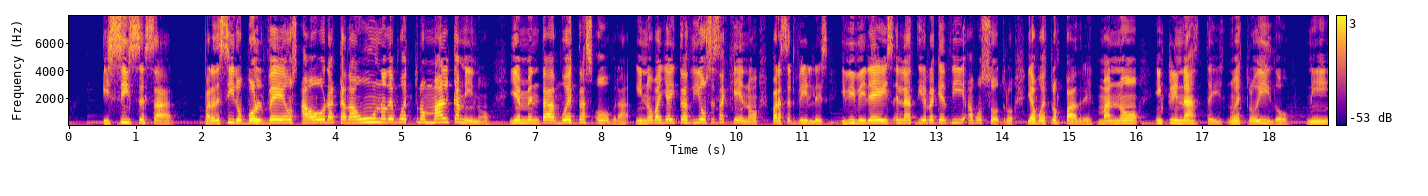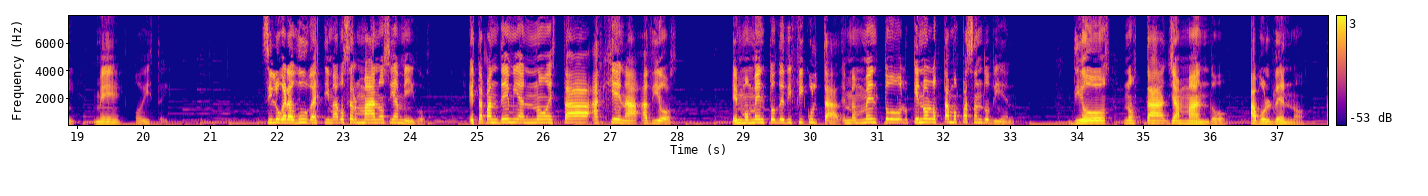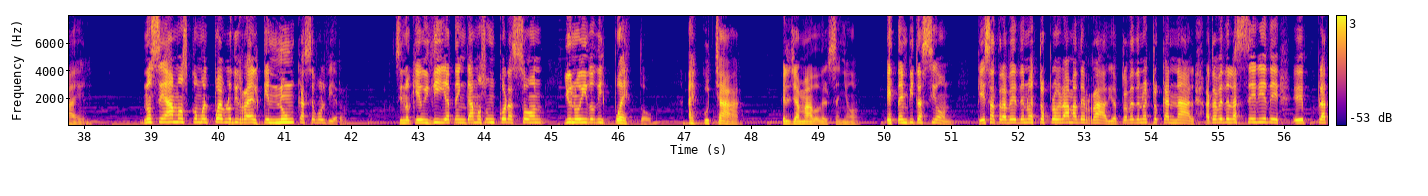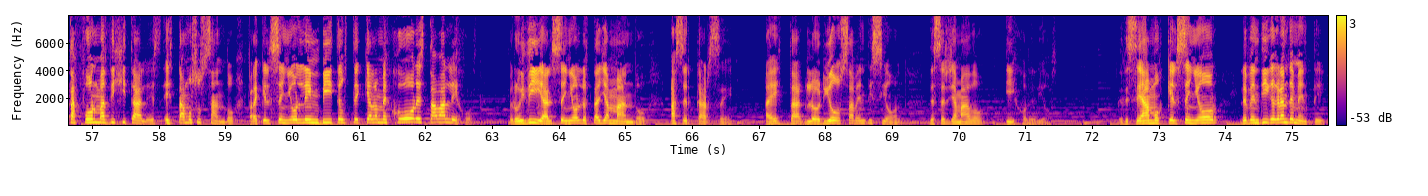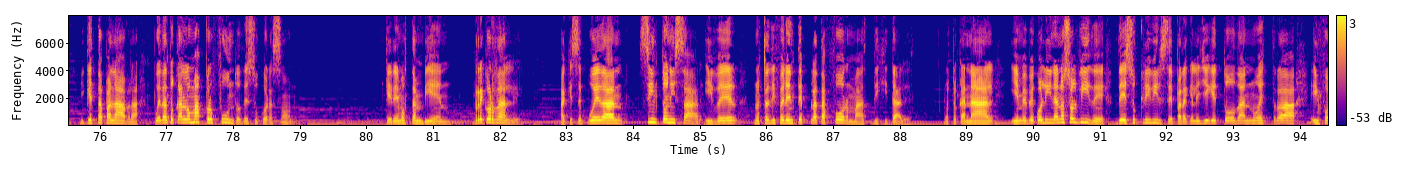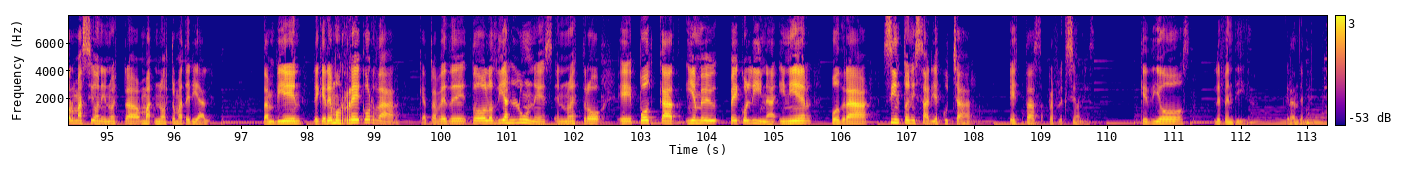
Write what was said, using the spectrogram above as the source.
y sin cesar para deciros, volveos ahora cada uno de vuestro mal camino y enmendad vuestras obras y no vayáis tras dioses ajenos para servirles y viviréis en la tierra que di a vosotros y a vuestros padres, mas no inclinasteis nuestro oído ni me oísteis. Sin lugar a duda, estimados hermanos y amigos, esta pandemia no está ajena a Dios en momentos de dificultad, en momentos que no lo estamos pasando bien, Dios nos está llamando a volvernos a Él. No seamos como el pueblo de Israel que nunca se volvieron, sino que hoy día tengamos un corazón y un oído dispuesto a escuchar el llamado del Señor. Esta invitación que es a través de nuestros programas de radio, a través de nuestro canal, a través de la serie de eh, plataformas digitales, estamos usando para que el Señor le invite a usted que a lo mejor estaba lejos, pero hoy día el Señor lo está llamando acercarse a esta gloriosa bendición de ser llamado Hijo de Dios. Deseamos que el Señor le bendiga grandemente y que esta palabra pueda tocar lo más profundo de su corazón queremos también recordarle a que se puedan sintonizar y ver nuestras diferentes plataformas digitales. Nuestro canal IMP Colina. No se olvide de suscribirse para que le llegue toda nuestra información y nuestra, nuestro material. También le queremos recordar que a través de todos los días lunes en nuestro eh, podcast IMP Colina, INIER podrá sintonizar y escuchar estas reflexiones. Que Dios les bendiga grandemente.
